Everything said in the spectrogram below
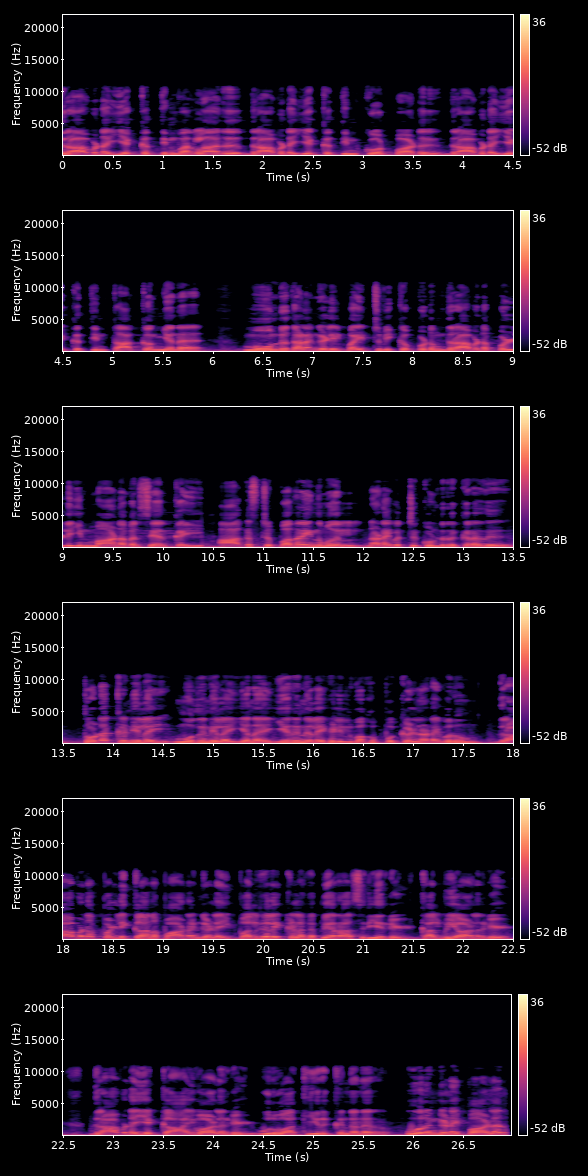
திராவிட இயக்கத்தின் வரலாறு திராவிட இயக்கத்தின் கோட்பாடு திராவிட இயக்கத்தின் தாக்கம் என மூன்று தளங்களில் பயிற்றுவிக்கப்படும் திராவிட பள்ளியின் மாணவர் சேர்க்கை ஆகஸ்ட் பதினைந்து முதல் நடைபெற்றுக் கொண்டிருக்கிறது. தொடக்க நிலை முதுநிலை என இரு நிலைகளில் வகுப்புகள் நடைபெறும். திராவிட பள்ளிக்கான பாடங்களை பல்கலைக்கழக பேராசிரியர்கள் கல்வியாளர்கள் திராவிட இயக்க ஆய்வாளர்கள் உருவாக்கி இருக்கின்றனர். ஒருங்கிணைப்பாளர்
